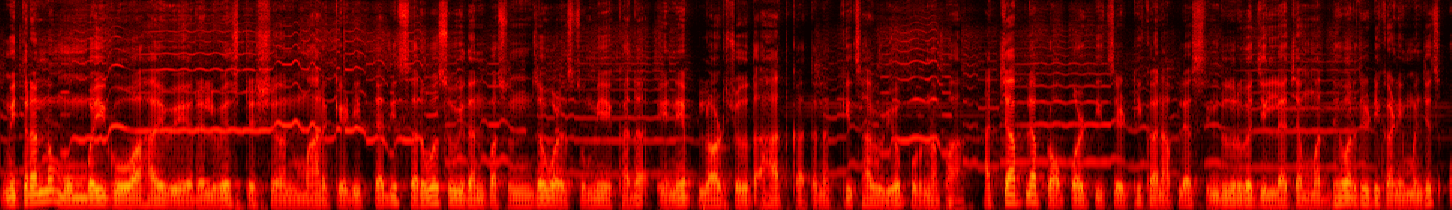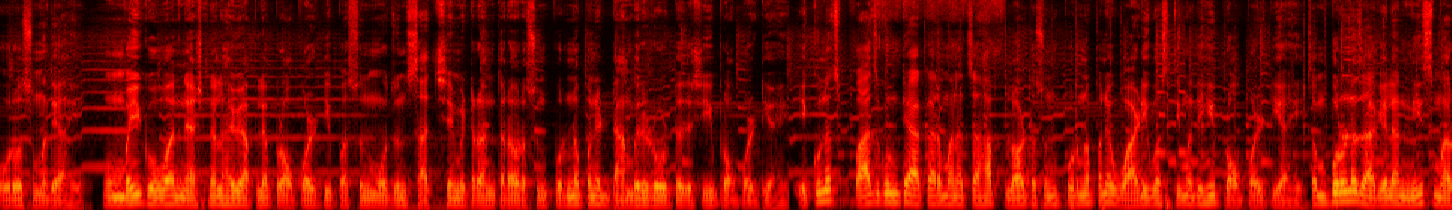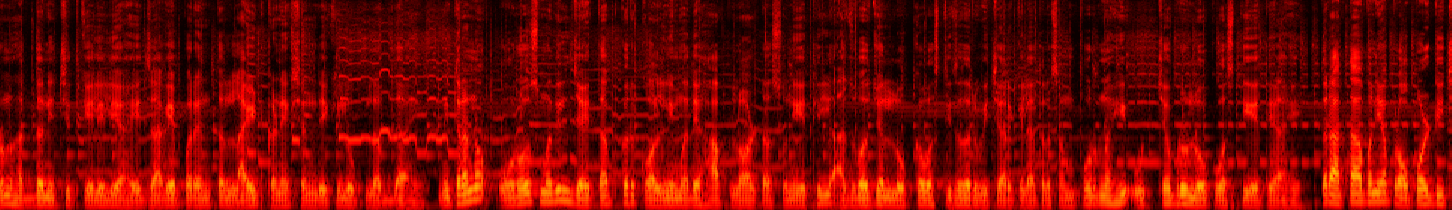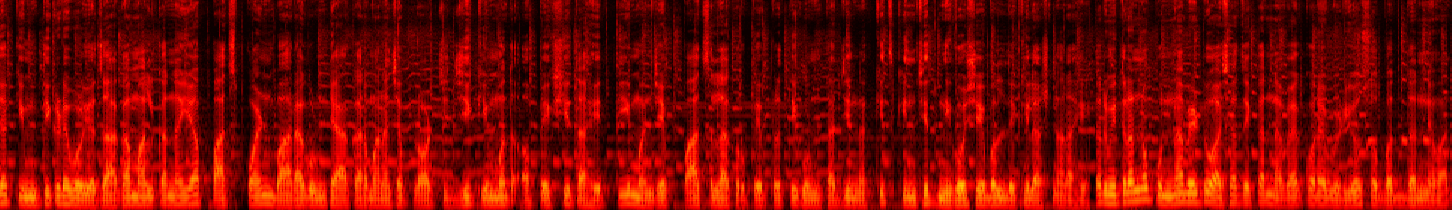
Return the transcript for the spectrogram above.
मित्रांनो Mumbai Goa highway railway station market इत्यादी सर्व सुविधांपासून जवळच तुम्ही एखादा एन ए प्लॉट शोधत आहात का? तर नक्कीच हा व्हिडिओ पूर्ण पहा. आजच्या आपल्या प्रॉपर्टीचे ठिकाण आपल्या सिंधुदुर्ग जिल्ह्याच्या मध्यवर्ती ठिकाणी म्हणजेच ओरोसमध्ये आहे. मुंबई गोवा नॅशनल हायवे आपल्या प्रॉपर्टीपासून मोजून सातशे मीटर अंतरावर असून पूर्णपणे डांबरी रोड जशी ही प्रॉपर्टी आहे. एकूणच पाच गुंठे आकारमानाचा हा प्लॉट असून पूर्णपणे वाडी वस्तीमध्ये ही प्रॉपर्टी आहे. संपूर्ण जागेला नीस मारून हद्द निश्चित केलेली आहे. जागेपर्यंत लाइट कनेक्शन देखील उपलब्ध आहे. मित्रांनो ओरोसमधील जैतापकर कॉलनीमध्ये हा प्लॉट असून येथील आजूबाजूच्या लोकवस्तीचा जर विचार केला तर संपूर्ण ही उच्चभ्रू लोकवस्ती येथे आहे. तर आता आपण या प्रॉपर्टीच्या किमतीकडे वळूया. जागा मालकांना या पाच पॉईंट बारा गुंठ्या आकारमानाच्या प्लॉटची जी किंमत अपेक्षित आहे ती म्हणजे पाच लाख रुपये प्रति गुंठा जी नक्कीच किंचित निगोशिएबल देखील असणार आहे. तर मित्रांनो पुन्हा भेटू अशाच एका नव्या कोऱ्या व्हिडिओ सोबत. धन्यवाद.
